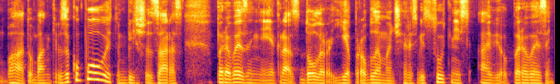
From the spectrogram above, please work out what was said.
багато банків закуповують, тим більше зараз перевезення якраз долара є проблемою через відсутність авіаперевезень.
